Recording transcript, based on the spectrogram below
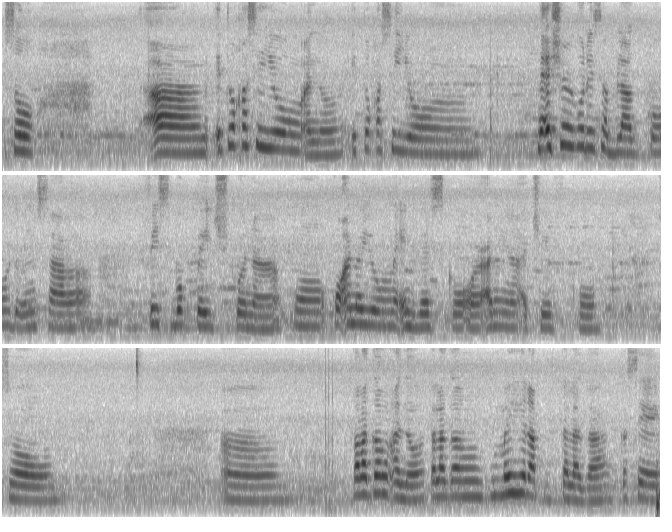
So, um, ito kasi yung ano, ito kasi yung na-share ko din sa vlog ko doon sa Facebook page ko na kung, kung ano yung na-invest ko or ano yung na-achieve ko. So, um, talagang ano, talagang mahirap talaga kasi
